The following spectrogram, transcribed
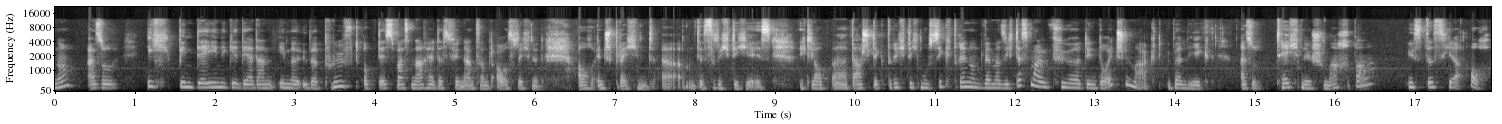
Ne? Also ich bin derjenige, der dann immer überprüft, ob das, was nachher das Finanzamt ausrechnet, auch entsprechend ähm, das Richtige ist. Ich glaube, äh, da steckt richtig Musik drin. Und wenn man sich das mal für den deutschen Markt überlegt, also technisch machbar, ist das hier auch.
